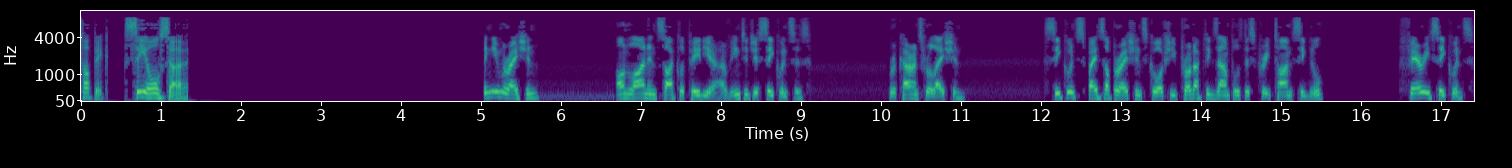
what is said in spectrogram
Topic. See also. Enumeration. Online encyclopedia of integer sequences. Recurrence relation. Sequence space operations Cauchy product examples Discrete time signal. Farey sequence.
